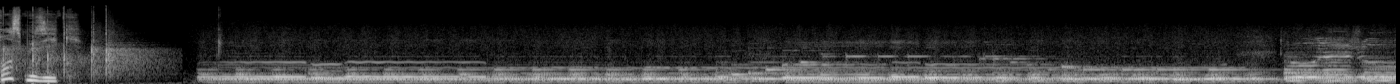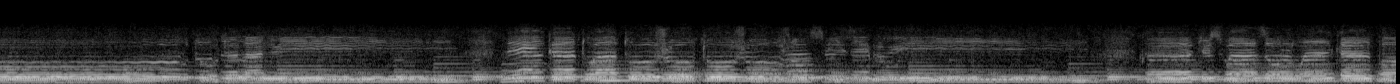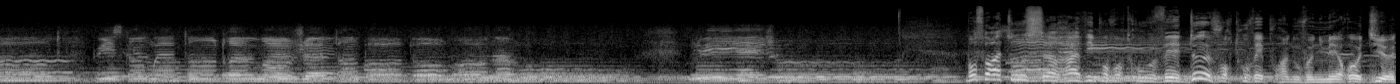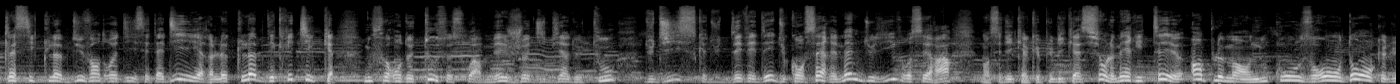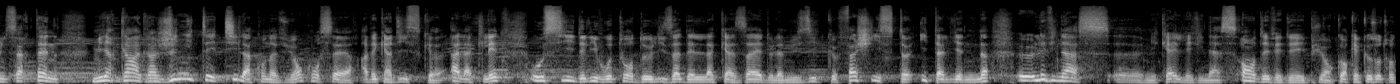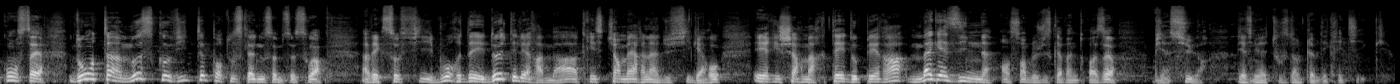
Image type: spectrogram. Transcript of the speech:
France Musique. Bonsoir à tous, ravi pour vous retrouver, de vous retrouver pour un nouveau numéro du Classic Club du vendredi, c'est-à-dire le club des critiques. Nous ferons de tout ce soir, mais je dis bien de tout, du disque, du DVD, du concert et même du livre, c'est rare. On s'est dit que quelques publications le méritaient amplement. Nous causerons donc d'une certaine Mirga Graginite Tila qu'on a vu en concert avec un disque à la clé. Aussi des livres autour de Lisa Della Casa et de la musique fasciste italienne. Euh, Lévinas, euh, Michael Lévinas en DVD et puis encore quelques autres concerts, dont un moscovite. Pour tout cela, nous sommes ce soir avec Sophie Bourdet de Télérama, Christian Merlin du Figaro et Richard D'Opéra Magazine. Ensemble jusqu'à 23h, bien sûr. Bienvenue à tous dans le Club des critiques.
